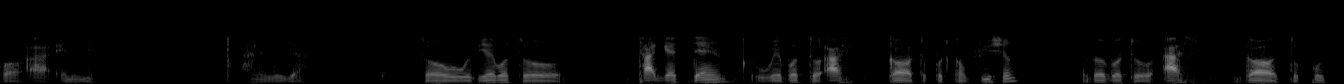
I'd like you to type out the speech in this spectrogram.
for our enemy. Hallelujah. So we'll be able to target them, we'll be able to ask God to put confusion, we'll be able to ask God to put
